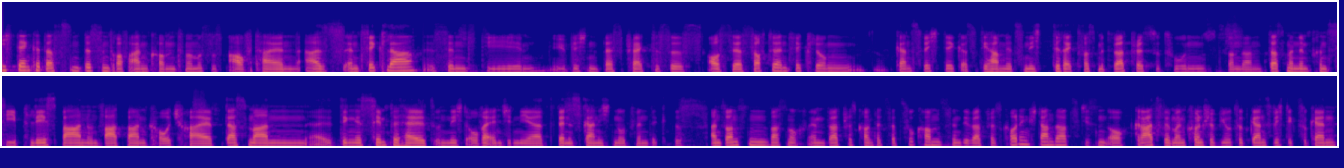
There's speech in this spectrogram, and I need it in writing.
Ich denke, dass es ein bisschen drauf ankommt. Man muss es aufteilen. Als Entwickler sind die üblichen Best Practices aus der Softwareentwicklung ganz wichtig. Also die haben jetzt nicht direkt was mit WordPress zu tun, sondern dass man im Prinzip lesbaren und wartbaren Code schreibt, dass man äh, Dinge simpel hält und nicht overengineert, wenn es gar nicht notwendig ist. Ansonsten, was noch im WordPress-Kontext dazukommt, sind die WordPress-Coding-Standards. Die sind auch gerade, wenn man contributed, ganz wichtig zu kennen.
